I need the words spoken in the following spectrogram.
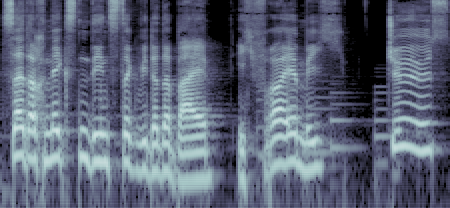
seid auch nächsten Dienstag wieder dabei. Ich freue mich. Tschüss.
